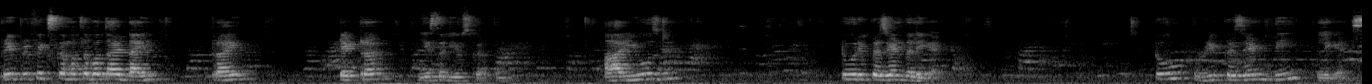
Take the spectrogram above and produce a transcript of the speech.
प्री प्रीफिक्स का मतलब होता है डाई ट्राई टेट्रा ये सब यूज़ करते हैं। Are use to represent the ligand to represent the ligands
